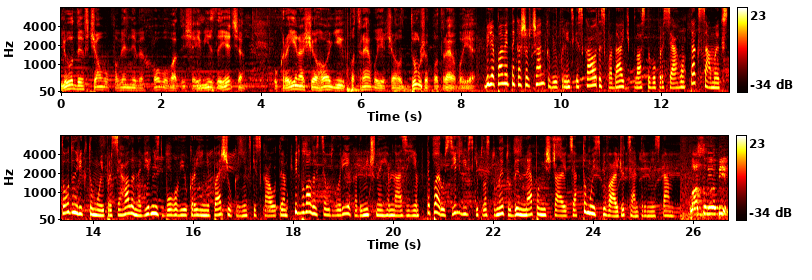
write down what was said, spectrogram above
Люди в чому повинні виховуватися. І мені здається, Україна сьогодні потребує чого дуже потребує. Біля пам'ятника Шевченкові українські скаути складають пластову присягу. Так само, як 101 рік тому і присягали на вірність Боговій Україні перші українські скаути. Відбувалося це у дворі академічної гімназії. Тепер усі львівські пластуни туди не поміщаються, тому і співають у центрі міста. Пластовий обід.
